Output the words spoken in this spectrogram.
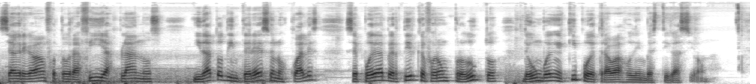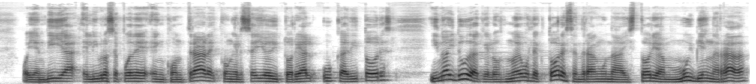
se agregaban fotografías, planos y datos de interés en los cuales se puede advertir que fueron producto de un buen equipo de trabajo de investigación. Hoy en día el libro se puede encontrar con el sello editorial UCA Editores y no hay duda que los nuevos lectores tendrán una historia muy bien narrada,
